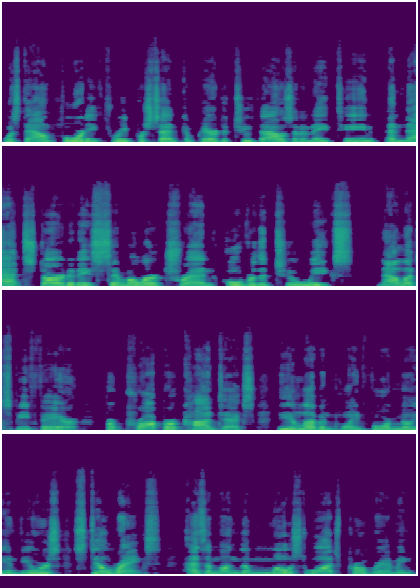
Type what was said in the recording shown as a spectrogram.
was down 43% compared to 2018, and that started a similar trend over the two weeks. Now, let's be fair. For proper context, the 11.4 million viewers still ranks as among the most watched programming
